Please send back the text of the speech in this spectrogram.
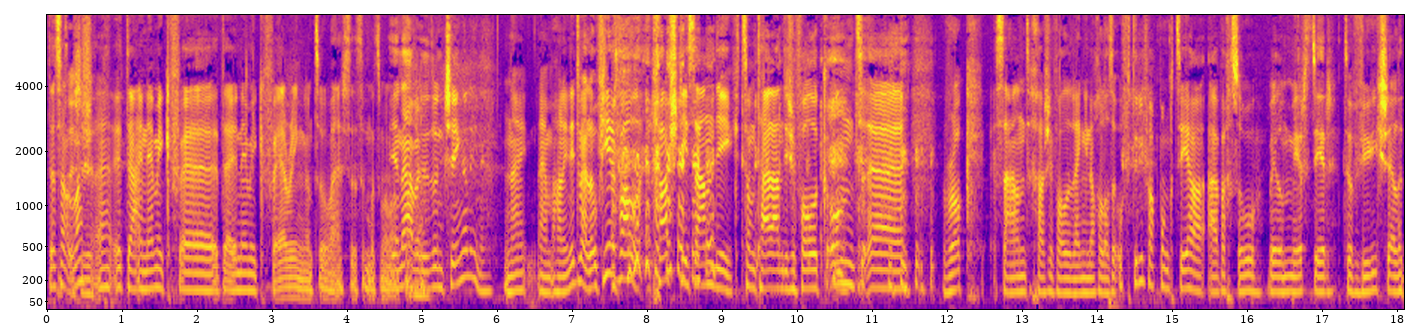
das, Das ist weißt, äh, Dynamic, äh, Dynamic Fairing und so, weißt du, das muss man Ja, nein, aber du tust einen Jingle rein. Nein, ähm, habe ich nicht wollen. Auf jeden Fall kannst du die Sendung zum thailändischen Volk und äh, Rock-Sound kannst du in voller Länge nachhören auf dreifach.ch, einfach so, weil wir es dir zur Verfügung stellen.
